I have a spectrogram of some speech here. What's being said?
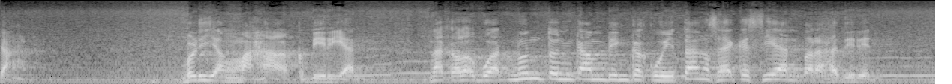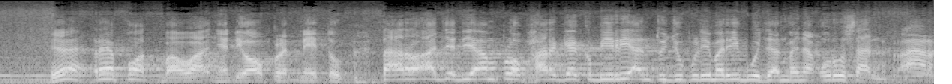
Jangan. Beli yang mahal kebirian nah kalau buat nuntun kambing ke kuitang saya kesian para hadirin. Ya repot bawanya di oplet itu. Taruh aja di amplop harga kebirian 75 ribu jangan banyak urusan. Kelar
